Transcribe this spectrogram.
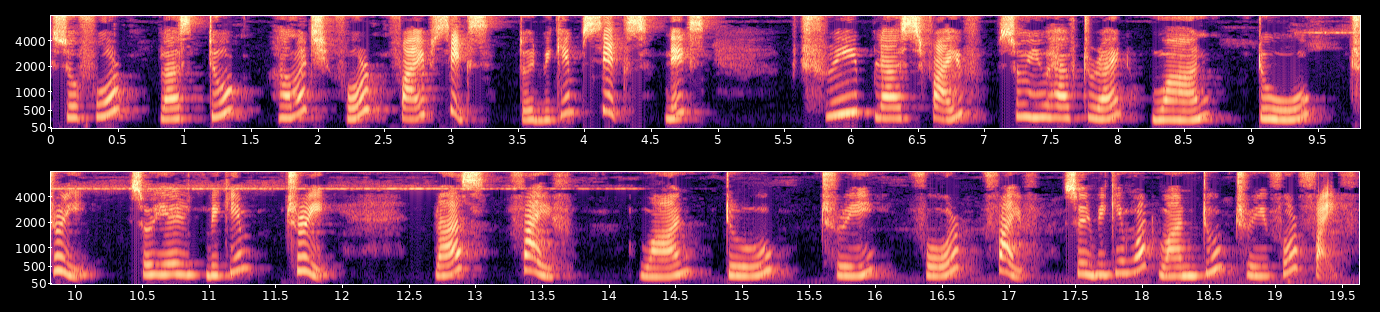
So 4 plus 2. How much? 4, 5, 6. So it became 6. Next 3 plus 5. So you have to write 1, 2, 3. So here it became 3 plus 5. 1, 2, 3, 4, 5. So it became what? 1, 2, 3, 4, 5.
